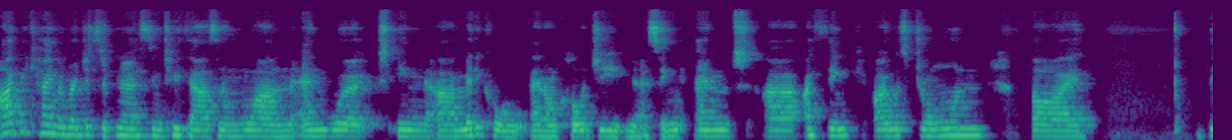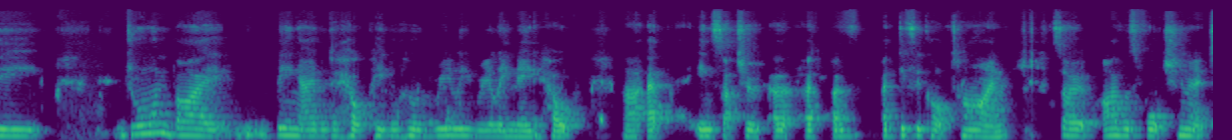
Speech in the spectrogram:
I became a registered nurse in 2001 and worked in uh, medical and oncology nursing. And uh, I think I was drawn by the drawn by being able to help people who really, really need help uh, at in such a, a, a, a, difficult time. So I was fortunate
